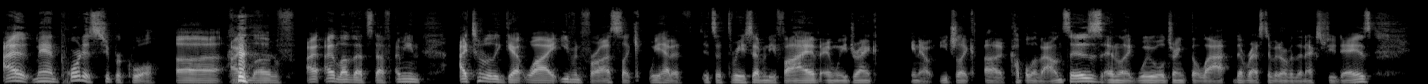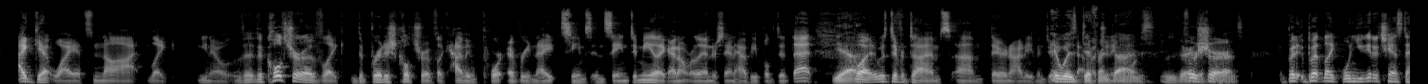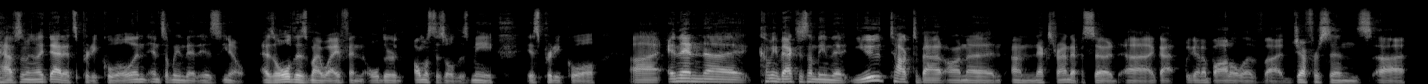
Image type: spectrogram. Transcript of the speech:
I man, port is super cool. Uh, I love I, I, love that stuff. I mean, I totally get why even for us, like we had a it's a 375 and we drank you know each like a couple of ounces and like we will drink the lat the rest of it over the next few days. I get why it's not like you know the, the culture of like the british culture of like having port every night seems insane to me. Like i don't really understand how people did that yeah. but it was different times. Um they're not even doing it was different times. Was for sure. times. but but like when you get a chance to have something like that it's pretty cool and, and something that is you know as old as my wife and older almost as old as me is pretty cool uh, and then uh, coming back to something that you talked about on a on next round episode, uh, I got we got a bottle of uh, Jefferson's uh,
